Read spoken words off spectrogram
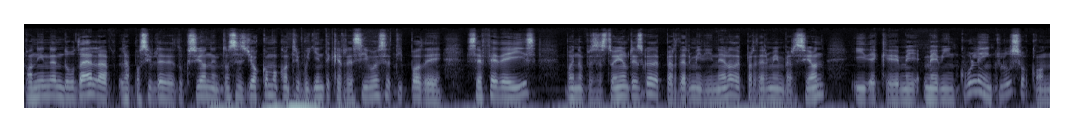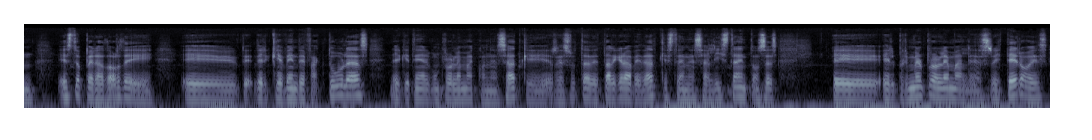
poniendo en duda la, la, posible deducción. Entonces, yo como contribuyente que recibo ese tipo de CFDIs, bueno, pues estoy en riesgo de perder mi dinero, de perder mi inversión y de que me, vincule incluso con este operador de, eh, del que vende facturas, del que tiene algún problema con el SAT que resulta de tal gravedad que está en esa lista. Entonces, eh, el primer problema, les reitero, es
